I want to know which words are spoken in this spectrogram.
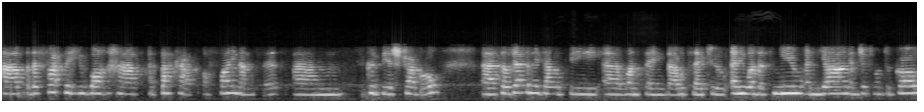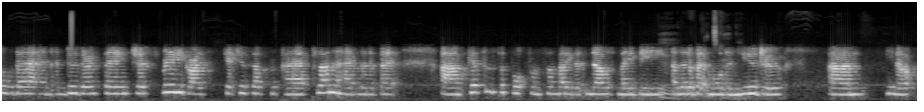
uh, but the fact that you won't have a backup of finances um, could be a struggle. Uh, so definitely that would be uh, one thing that I would say to anyone that's new and young and just want to go there and, and do their thing. Just really, guys, get yourself prepared, plan ahead a little bit, um, get some support from somebody that knows maybe mm, a little bit more good. than you do. Um, you know,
